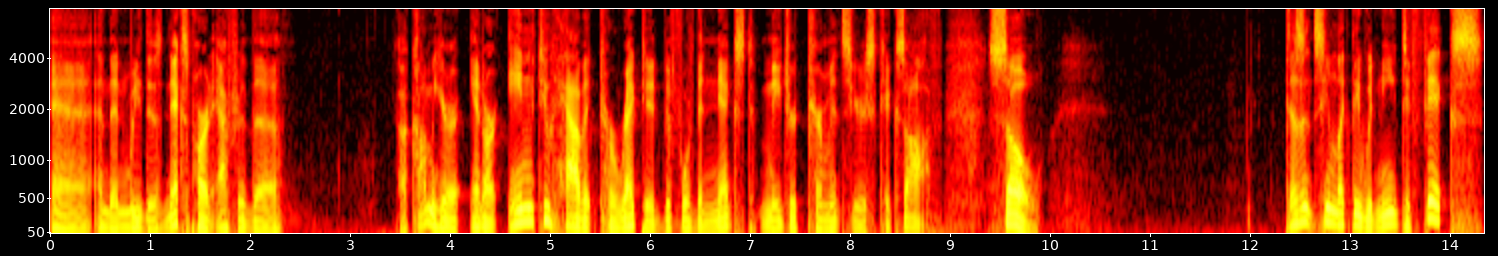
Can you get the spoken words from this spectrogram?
and, and then read this next part after the uh, comment here and are aiming to have it corrected before the next major tournament series kicks off. So, doesn't seem like they would need to fix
